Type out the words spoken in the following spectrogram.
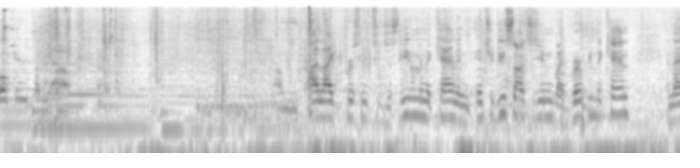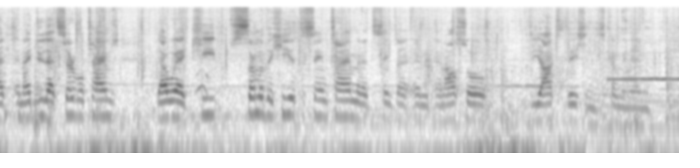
Smoke everybody out. Um, I like personally to just leave them in the can and introduce oxygen by burping the can, and that and I do that several times. That way I keep some of the heat at the same time, and at the same time, and, and also the oxidation is coming in.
